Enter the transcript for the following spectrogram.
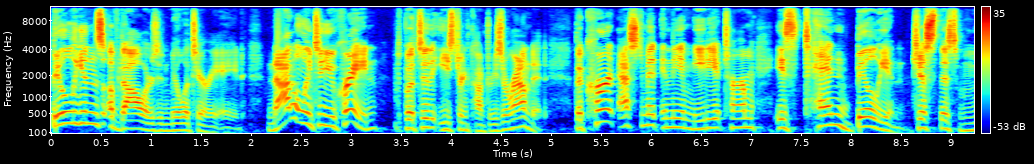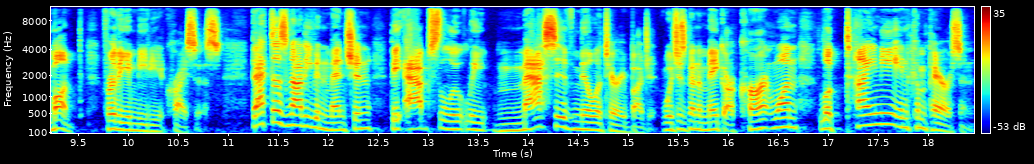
billions of dollars in military aid, not only to Ukraine, but to the eastern countries around it. The current estimate in the immediate term is 10 billion just this month for the immediate crisis. That does not even mention the absolutely massive military budget, which is going to make our current one look tiny in comparison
